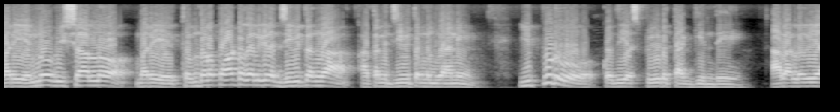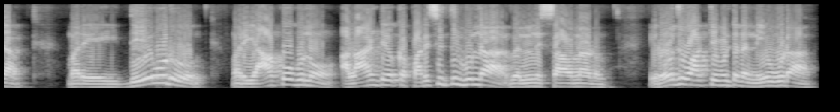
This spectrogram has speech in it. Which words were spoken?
మరి ఎన్నో విషయాల్లో మరి తొందరపాటు కలిగిన జీవితంగా అతని జీవితం ఉంది కానీ ఇప్పుడు కొద్దిగా స్పీడ్ తగ్గింది. అలాలోయ. మరి దేవుడు మరి యాకోబును అలాంటి ఒక పరిస్థితి గుండా వెళ్ళనిస్తా ఉన్నాడు. ఈరోజు వాక్యం వింటున్న నీవు కూడా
